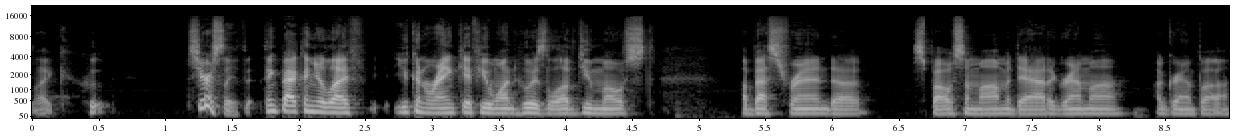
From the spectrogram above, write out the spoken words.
Like who? Seriously, think back on your life. You can rank if you want who has loved you most: a best friend, a spouse, a mom, a dad, a grandma, a grandpa.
